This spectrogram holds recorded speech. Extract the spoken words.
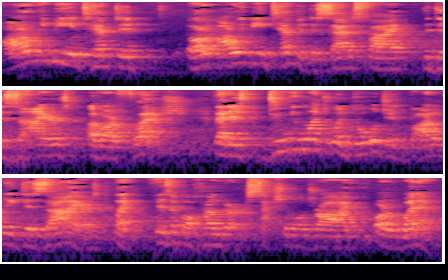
Are we being tempted, or are we being tempted to satisfy the desires of our flesh? That is, do we want to indulge in bodily desires like physical hunger or sexual drive or whatever?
